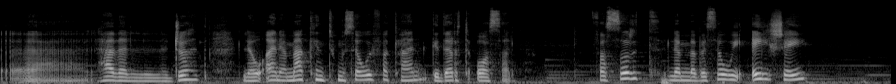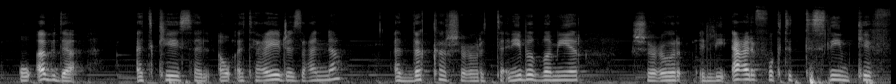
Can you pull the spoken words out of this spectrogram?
آه هذا الجهد لو أنا ما كنت مسوفة كان قدرت أوصل. فصرت لما بسوي أي شيء وأبدأ أتكيسل أو أتعيجز عنه أتذكر شعور التأنيب الضمير شعور اللي أعرف وقت التسليم كيف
